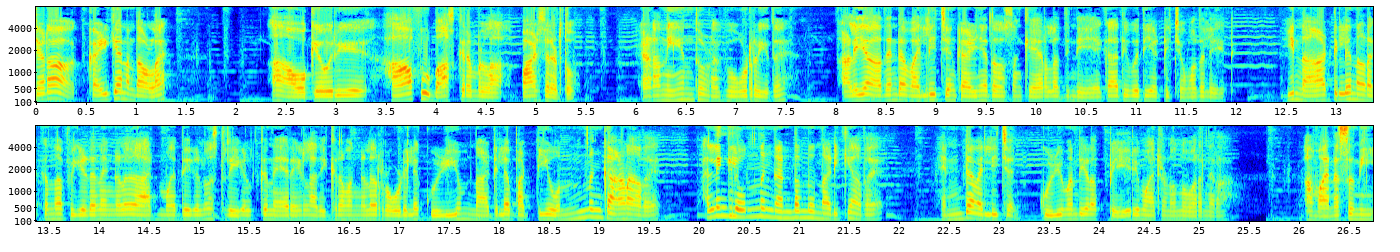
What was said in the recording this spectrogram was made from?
ചേട്ടാ കഴിക്കാൻ എന്താ ഉള്ളേ? ആ ഓക്കെ ഒരു ഹാഫ് ഭാസ്കരമുള്ള പാഴ്സൽ എടുത്തോ. എടാ നീ എന്തോടാ ഇപ്പോൾ ഓർഡർ ചെയ്തേ? അളിയ അതെന്റെ വല്യച്ഛൻ കഴിഞ്ഞ ദിവസം കേരളത്തിന്റെ ഏകാധിപതിയായിട്ട് ചുമതലയേറ്റ്. ഈ നാട്ടിൽ നടക്കുന്ന പീഡനങ്ങൾ ആത്മഹത്യകളും സ്ത്രീകൾക്ക് നേരെയുള്ള അതിക്രമങ്ങൾ റോഡിലെ കുഴിയും നാട്ടിലെ പട്ടിയും ഒന്നും കാണാതെ അല്ലെങ്കിൽ ഒന്നും കണ്ടെന്ന് നടിക്കാതെ എന്റെ വല്യച്ഛൻ കുഴിമന്തിയുടെ പേര് മാറ്റണമെന്ന് പറഞ്ഞടാ. ആ മനസ്സ് നീ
